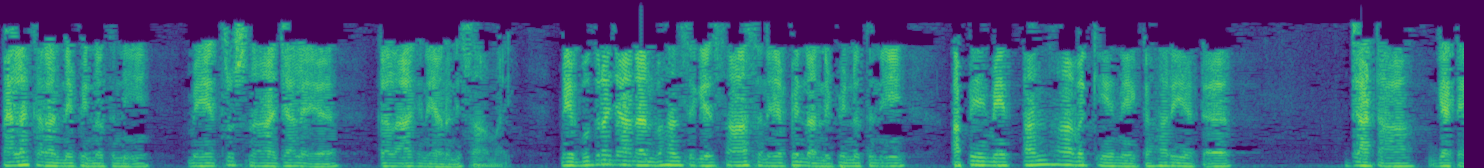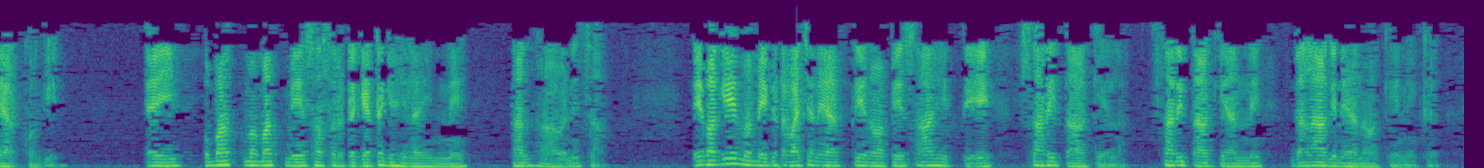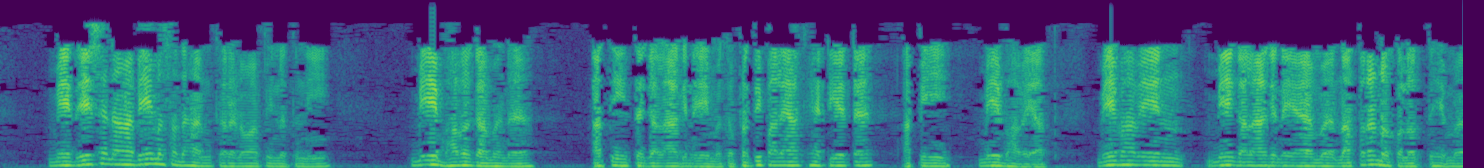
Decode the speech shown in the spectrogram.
පැල කරන්නේ පින්නතුනි මේ තෘෂ්ණා ජලය ගලාගෙන යන නිසාමයි. මේ බුදුරජාණන් වහන්සේගේ ශාසනය පෙන්වන්නේ පින්නතුනි අපේ මේ තණ්හාව කියන එක හරියට ජටා ගැටයක් වගේ. එයි ඔබත් මමත් මේ සසරට ගැට ගැහිලා ඉන්නේ තණ්හාව නිසා. ඒ වගේම මේකට වචනයක් තියෙනවා අපේ සාහිත්‍යයේ සරිතා කියලා. සරිතා කියන්නේ ගලාගෙන යනවා කියන එක. මේ දේශනාවේම සඳහන් කරනවා පින්නතුනි මේ භව ගමන අතීත ගලාගෙන ඒමක ප්‍රතිඵලයක් හැටියට අපි මේ භවයත් මේ භවයෙන් මේ ගලාගෙන යෑම නතර නොකළොත් එහෙම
